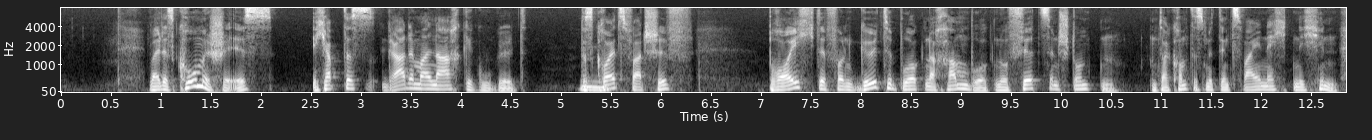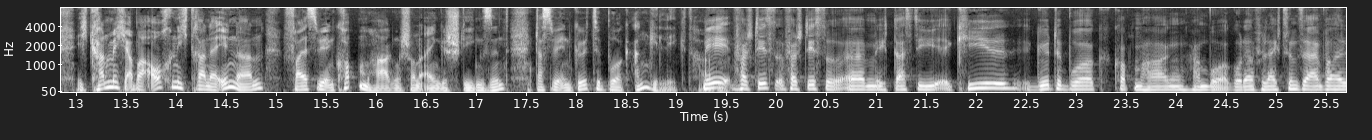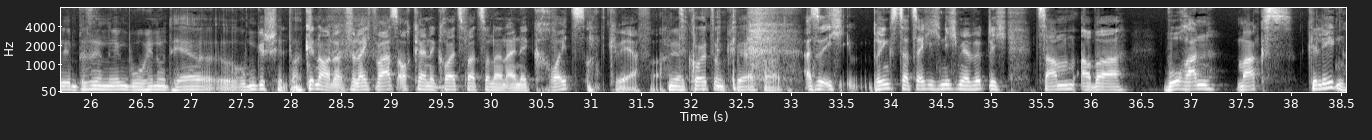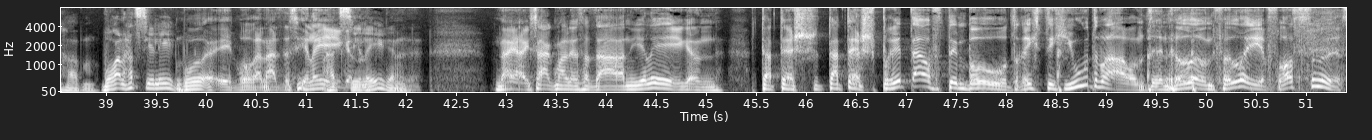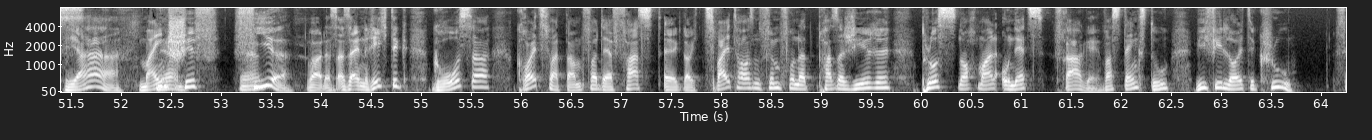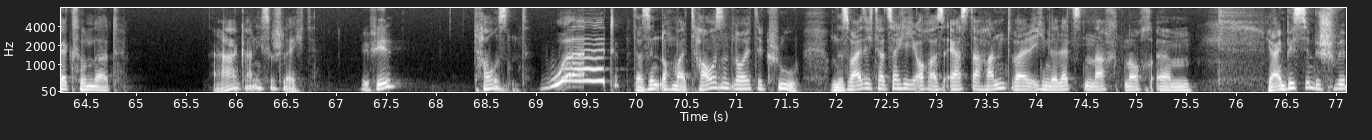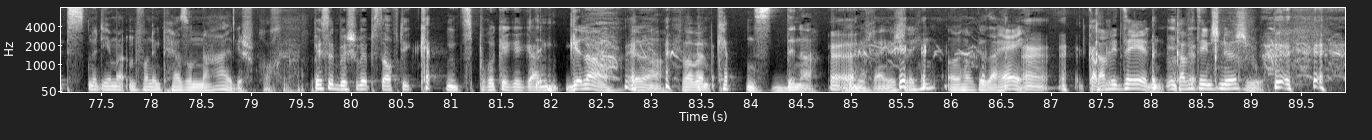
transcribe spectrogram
Weil das Komische ist, ich habe das gerade mal nachgegoogelt. Das Kreuzfahrtschiff bräuchte von Göteborg nach Hamburg nur 14 Stunden. Und da kommt es mit den zwei Nächten nicht hin. Ich kann mich aber auch nicht dran erinnern, falls wir in Kopenhagen schon eingestiegen sind, dass wir in Göteborg angelegt haben. Nee, verstehst, verstehst du, ähm, dass die Kiel, Göteborg, Kopenhagen, Hamburg oder vielleicht sind sie einfach ein bisschen irgendwo hin und her äh, rumgeschippert. Genau, vielleicht war es auch keine Kreuzfahrt, sondern eine Kreuz- und Querfahrt. Ja, Kreuz- und Querfahrt. Also ich bring's tatsächlich nicht mehr wirklich zusammen, aber woran mag's gelegen haben? Woran hat's gelegen? Wo, ey, woran hat es gelegen? Hat's gelegen? Naja, ich sag mal, es hat daran gelegen, dass der, dass der Sprit auf dem Boot richtig gut war und in Hülle und Fülle geflossen ist. Ja, mein Ja. Schiff 4 war das. Also ein richtig großer Kreuzfahrtdampfer, der fast, äh, glaube ich, 2500 Passagiere plus nochmal. Und jetzt Frage, was denkst du, wie viele Leute Crew? 600. Ah, gar nicht so schlecht. Wie viel? 1000. What? Das sind nochmal 1000 Leute Crew. Und das weiß ich tatsächlich auch aus erster Hand, weil ich in der letzten Nacht noch ähm, ja, ein bisschen beschwipst mit jemandem von dem Personal gesprochen habe. Bisschen beschwipst auf die Captainsbrücke gegangen. Genau, genau. Ich war beim Captain's Dinner, mich reingeschlichen und habe gesagt, hey, Kapitän, Kapitän Schnürschuh,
